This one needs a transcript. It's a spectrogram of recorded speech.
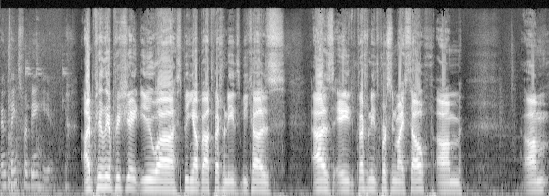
and thanks for being here. I particularly appreciate you uh, speaking up about special needs because, as a special needs person myself, um, um,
